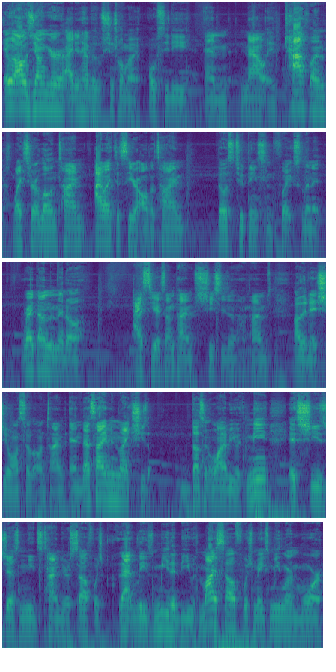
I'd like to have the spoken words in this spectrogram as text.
it, I was younger, I didn't have as much control of my OCD, and now it, Kathleen likes her alone time. I like to see her all the time. Those two things conflict, so then it right down the middle. I see her sometimes, she sees her sometimes. Other days she wants her alone time, and that's not even like she's doesn't want to be with me. It's she's just needs time to herself, which that leaves me to be with myself, which makes me learn more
